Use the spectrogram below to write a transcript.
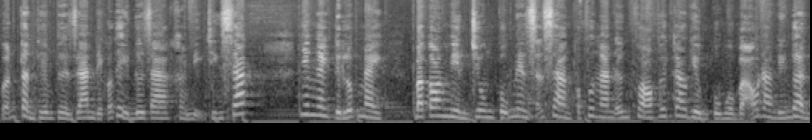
vẫn cần thêm thời gian để có thể đưa ra khẳng định chính xác. Nhưng ngay từ lúc này, bà con miền Trung cũng nên sẵn sàng có phương án ứng phó với cao điểm của mùa bão đang đến gần.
